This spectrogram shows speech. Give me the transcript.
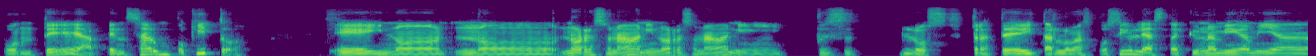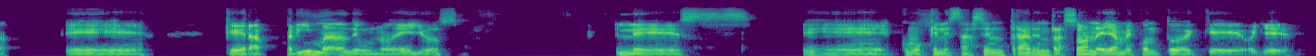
ponte a pensar un poquito. Eh, y no, no, no resonaban y no resonaban y pues los traté de evitar lo más posible hasta que una amiga mía, eh, que era prima de uno de ellos, les, eh, como que les hace entrar en razón. Ella me contó de que, oye,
